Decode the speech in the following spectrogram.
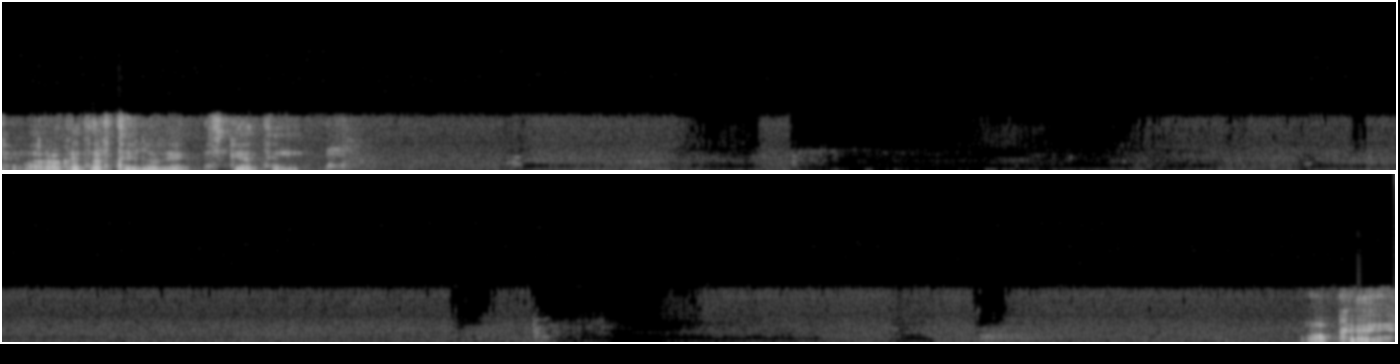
okay, my rocket artillery is getting okay.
